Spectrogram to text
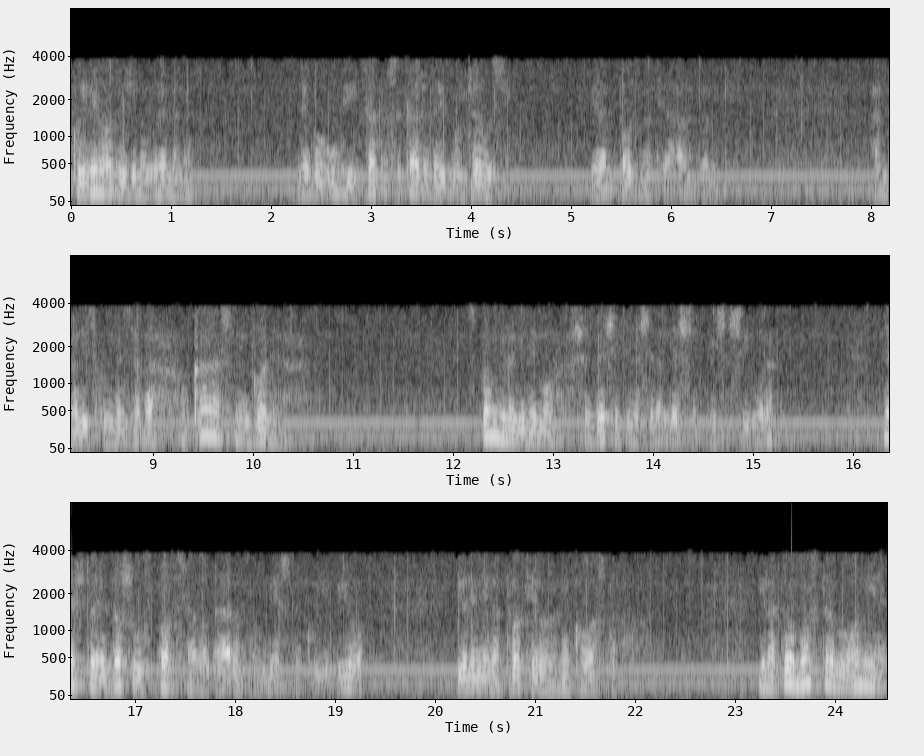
koji nema određenog vremena, nego uvijek. Zato se kaže da Ibn Dževzi, jedan poznati ali veliki, ambelijskog mezheba, u kasnim godinama, spominju negdje da imao 60 ili 70, nisam siguran. Nešto je došao u sport sa vladarom tog mjesta koji je bio i on je njega protjerao na neko ostravo. I na tom ostrvu on je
